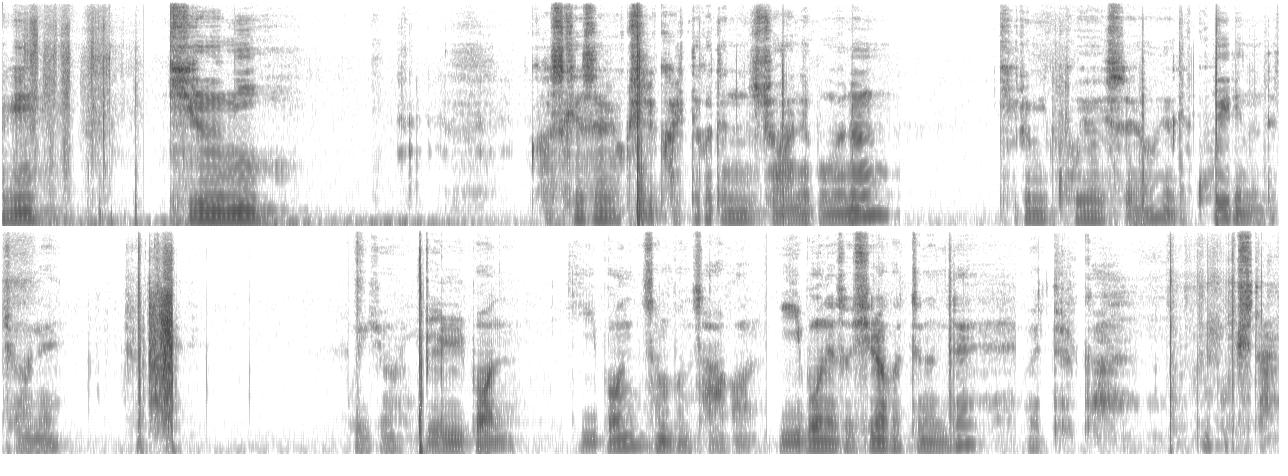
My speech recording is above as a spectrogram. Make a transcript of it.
여기 기름이 가스켓을 역시 갈 때가 됐는지 저 안에 보면은 기름이 고여 있어요. 여기 코일 있는데 저 안에 보이죠? 1번, 2번, 3번, 4번. 2번에서 실화가 뜨는데 왜 뜰까? 봅시다.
